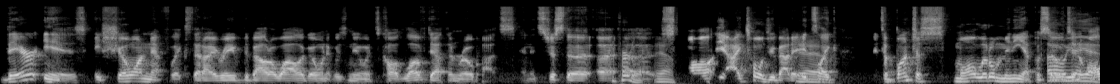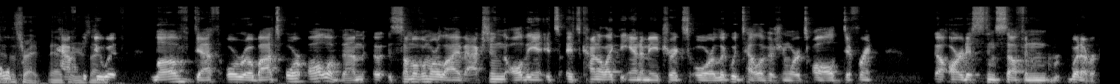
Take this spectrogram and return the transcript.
There is a show on Netflix that I raved about a while ago when it was new. It's called Love, Death, and Robots. And it's just a, a, I've heard of a it, yeah. small, yeah, I told you about it. Yeah, it's like, it's a bunch of small little mini Oh episodes yeah, and all That's right. Have to you're do with love, death, or robots, or all of them. Uh, Some of them are live action. All the it's it's kind of like the Animatrix or Liquid Television, where it's all different uh, artists and stuff and whatever.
